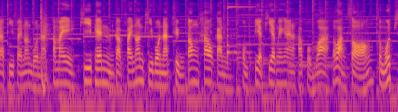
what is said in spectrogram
กับ p final bonus ทำไม p pen กับ final p bonus ถึงต้องเท่ากัน ผมเปรียบเทียบง่ายๆนะครับผมว่าระหว่าง 2 สมมุติ p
